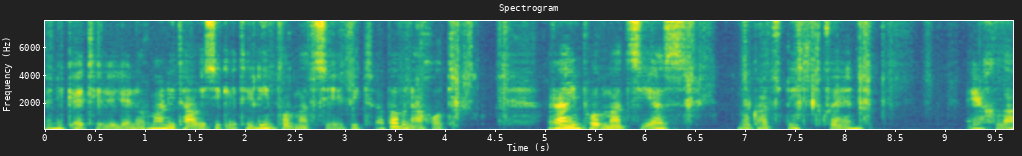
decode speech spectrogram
ჩვენი კეთილი ლენორმანი თავისი კეთილი ინფორმაციებით. აბა ვნახოთ. რა ინფორმაციას მოგაწვდით თქვენ ეხლა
